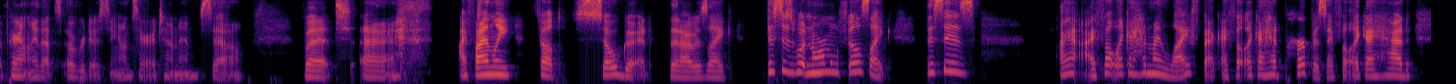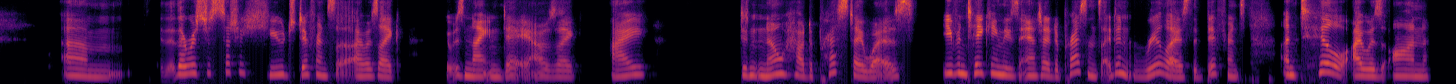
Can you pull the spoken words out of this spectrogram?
apparently that's overdosing on serotonin. So, but uh, I finally felt so good that I was like, this is what normal feels like. This is I, I felt like I had my life back. I felt like I had purpose. I felt like I had, um, there was just such a huge difference. I was like, it was night and day. I was like, I didn't know how depressed I was. Even taking these antidepressants, I didn't realize the difference until I was on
